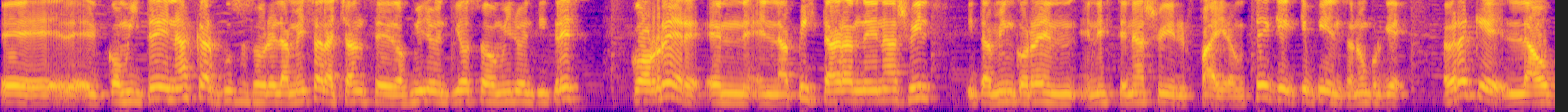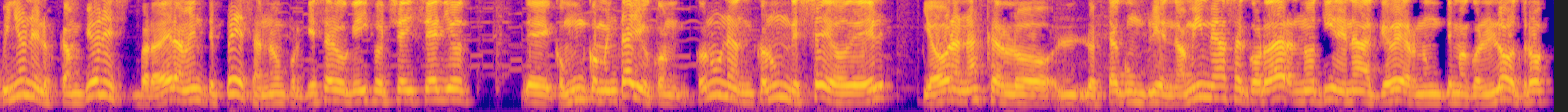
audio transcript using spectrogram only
eh, el comité de NASCAR puso sobre la mesa la chance de 2022 o 2023 correr en, en, la pista grande de Nashville y también correr en, este Nashville Fire. ¿Usted qué, qué, piensa? ¿no? Porque la verdad que la opinión de los campeones verdaderamente pesa, ¿no? Porque es algo que dijo Chase Elliott eh, como un comentario, con, con, una, con un deseo de él, y ahora NASCAR lo, lo, está cumpliendo. A mí me hace acordar, no tiene nada que ver, ¿no? Un tema con el otro,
